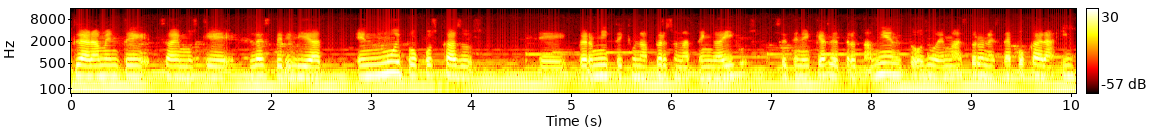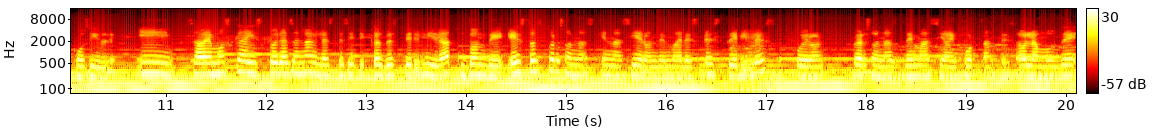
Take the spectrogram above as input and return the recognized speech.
claramente sabemos que la esterilidad en muy pocos casos eh, permite que una persona tenga hijos. Se tiene que hacer tratamientos o demás, pero en esta época era imposible. Y sabemos que hay historias en la Biblia específicas de esterilidad donde estas personas que nacieron de madres estériles fueron personas demasiado importantes. Hablamos de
